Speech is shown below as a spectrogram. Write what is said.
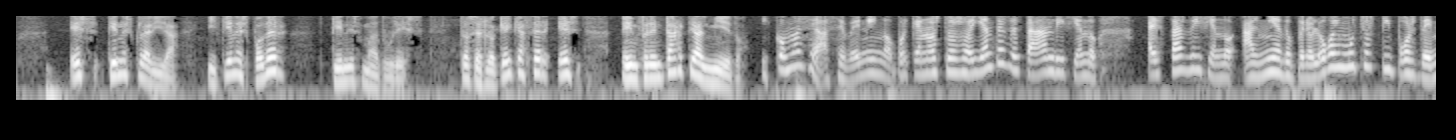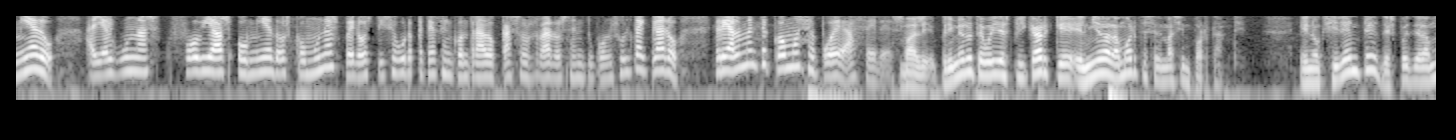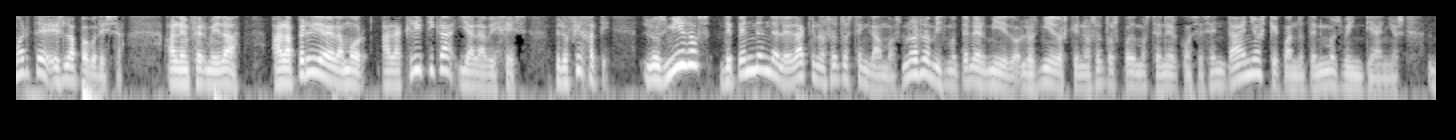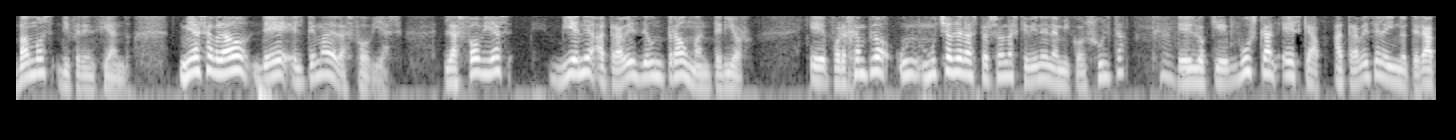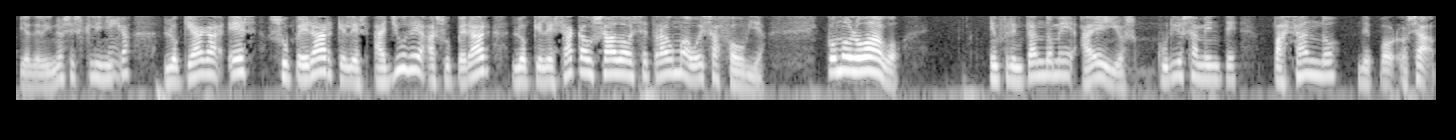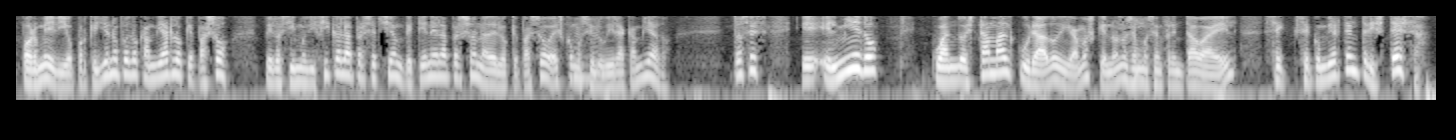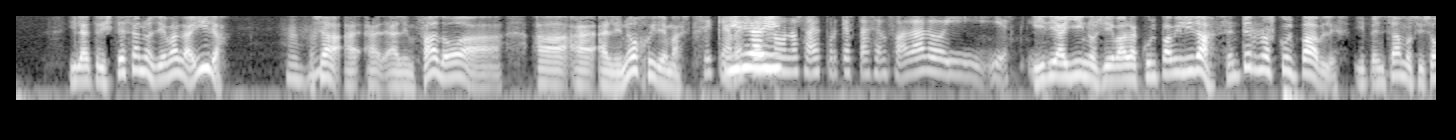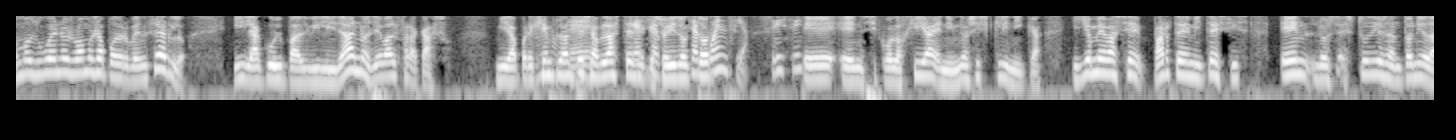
es, tienes claridad y tienes poder, tienes madurez. Entonces, lo que hay que hacer es enfrentarte al miedo. ¿Y cómo se hace, Benigno? Porque nuestros oyentes estarán diciendo, estás diciendo al miedo, pero luego hay muchos tipos de miedo. Hay algunas fobias o miedos comunes, pero estoy seguro que te has encontrado casos raros en tu consulta. Y claro, realmente, ¿cómo se puede hacer eso? Vale, primero te voy a explicar que el miedo a la muerte es el más importante. En Occidente, después de la muerte, es la pobreza, a la enfermedad, a la pérdida del amor, a la crítica y a la vejez. Pero fíjate, los miedos dependen de la edad que nosotros tengamos. No es lo mismo tener miedo, los miedos que nosotros podemos tener con 60 años que cuando tenemos 20 años. Vamos diferenciando. Me has hablado del tema de las fobias. Las fobias vienen a través de un trauma anterior. Eh, por ejemplo, muchas de las personas que vienen a mi consulta eh, lo que buscan es que a, través de la hipnoterapia, de la hipnosis clínica, lo que haga es superar, que les ayude a superar lo que les ha causado ese trauma o esa fobia. ¿Cómo lo hago? enfrentándome a ellos, curiosamente, pasando de por, o sea, por medio, porque yo no puedo cambiar lo que pasó, pero si modifico la percepción que tiene la persona de lo que pasó, es como si lo hubiera cambiado. Entonces, eh, el miedo, cuando está mal curado, digamos que no nos hemos enfrentado a él, se, se convierte en tristeza. Y la tristeza nos lleva a la ira. O sea, al enfado, a, al enojo y demás. Sí, que a y de ahí, no, sabes por qué estás enfadado y, y, de allí nos lleva a la culpabilidad, sentirnos culpables. Y pensamos si somos buenos vamos a poder vencerlo. Y la culpabilidad nos lleva al fracaso. Mira, por ejemplo, antes hablaste de que soy doctor eh, en psicología, en hipnosis clínica, y yo me basé parte de mi tesis en los estudios de Antonio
